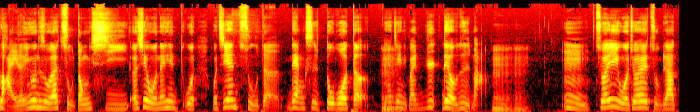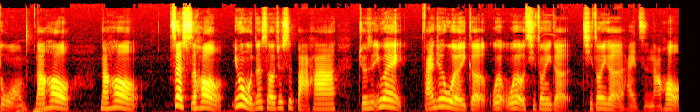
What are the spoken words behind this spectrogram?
来了，因为那时候我在煮东西，而且我那天我我今天煮的量是多的，嗯、因为今天礼拜日六日嘛，嗯嗯嗯，所以我就会煮比较多，然后然后这时候，因为我那时候就是把它，就是因为反正就是我有一个我我有其中一个其中一个孩子，然后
